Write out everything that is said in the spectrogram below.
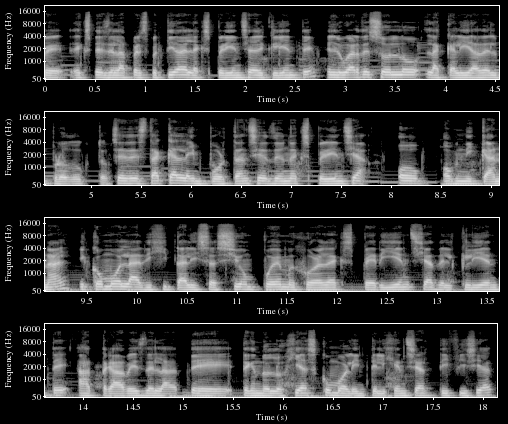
desde la perspectiva de la experiencia del cliente en lugar de solo la calidad del producto. Se destaca la importancia de una experiencia omnicanal y cómo la digitalización puede mejorar la experiencia del cliente a través de, la, de tecnologías como la inteligencia artificial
